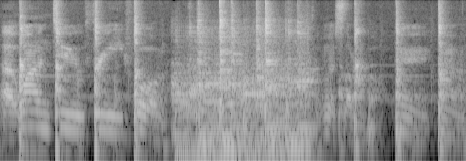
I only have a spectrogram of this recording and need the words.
uh, one, two, three, four. Little slower. Mm, mm.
